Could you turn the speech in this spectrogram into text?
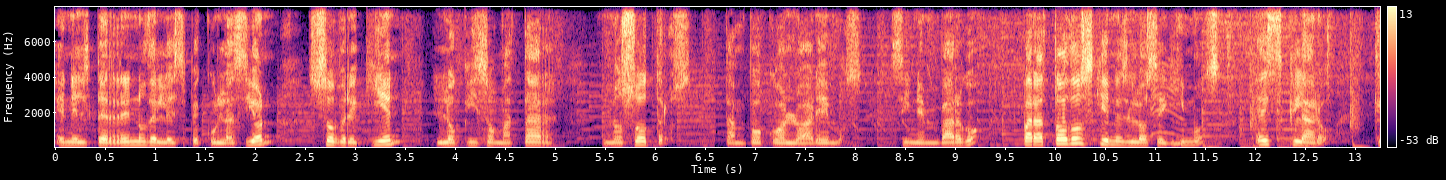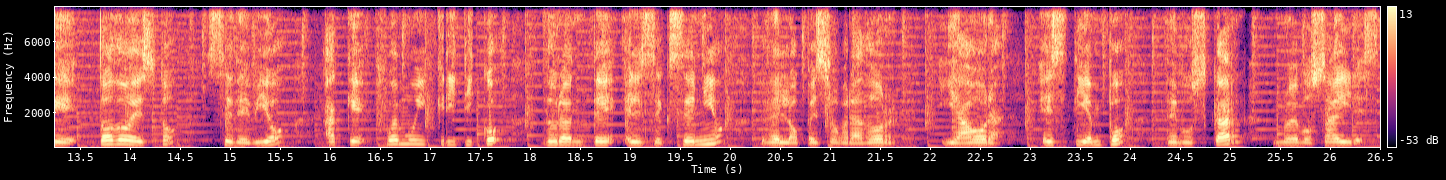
en el terreno de la especulación sobre quién lo quiso matar. Nosotros tampoco lo haremos. Sin embargo, para todos quienes lo seguimos, es claro que todo esto se debió a que fue muy crítico durante el sexenio de López Obrador y ahora es tiempo de buscar nuevos aires,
